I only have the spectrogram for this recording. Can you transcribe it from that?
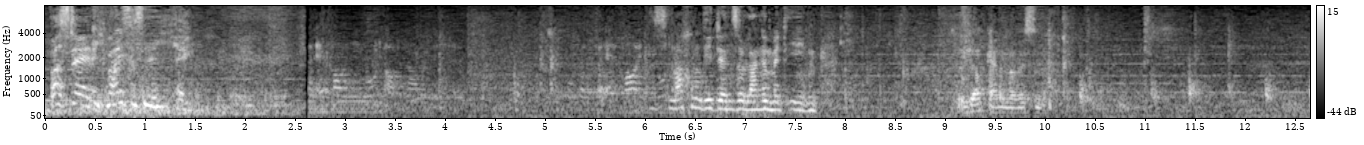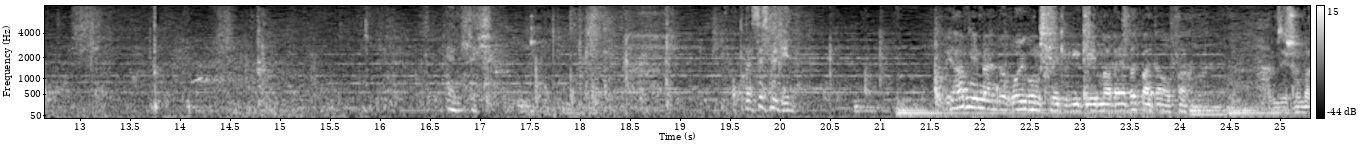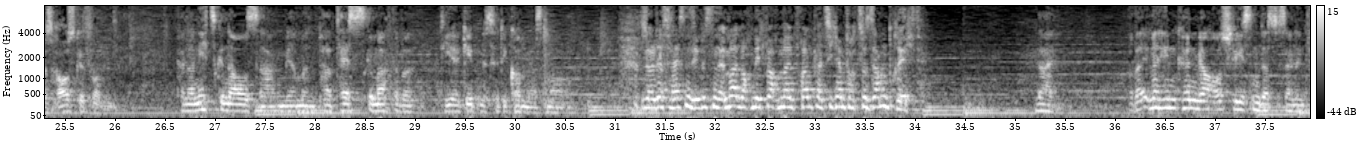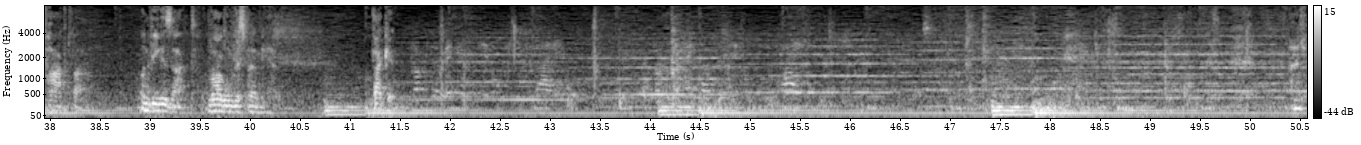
Was denn? Ich weiß es nicht. Hey. Was machen die denn so lange mit ihm? Würde ich auch gerne mal wissen. Was ist mit ihm? Wir haben ihm ein Beruhigungsmittel gegeben, aber er wird bald aufwachen. Haben Sie schon was rausgefunden? Kann er nichts Genaues sagen. Wir haben ein paar Tests gemacht, aber die Ergebnisse, die kommen erst morgen. Soll das heißen, Sie wissen immer noch nicht, warum mein Freund plötzlich einfach zusammenbricht? Nein. Aber immerhin können wir ausschließen, dass es ein Infarkt war. Und wie gesagt, morgen wissen wir mehr. Danke.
